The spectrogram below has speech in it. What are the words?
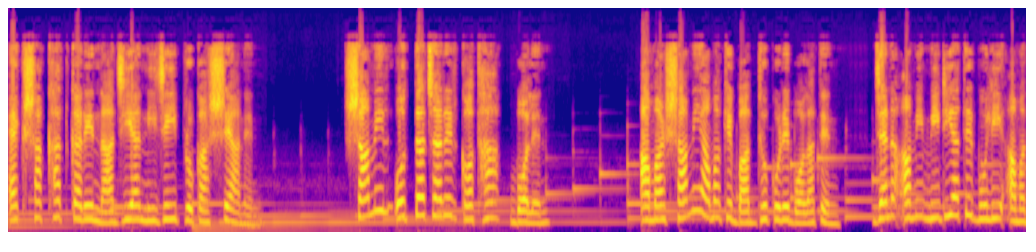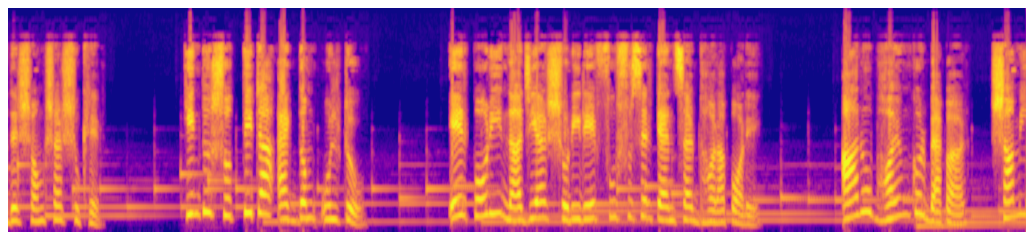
এক সাক্ষাৎকারে নাজিয়া নিজেই প্রকাশ্যে আনেন। স্বামীর অত্যাচারের কথা বলেন, আমার স্বামী আমাকে বাধ্য করে বলাতেন যেন আমি মিডিয়াতে বলি আমাদের সংসার সুখের। কিন্তু সত্যিটা একদম উল্টো। এরপরই নাজিয়ার শরীরে ফুসফুসের ক্যান্সার ধরা পড়ে। আরও ভয়ঙ্কর ব্যাপার, স্বামী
